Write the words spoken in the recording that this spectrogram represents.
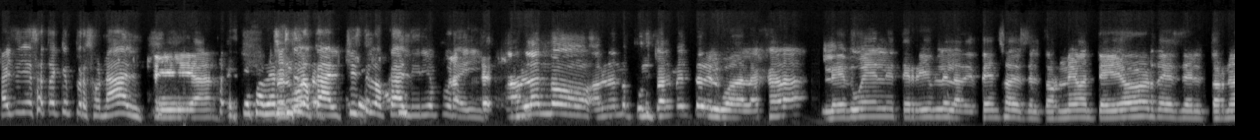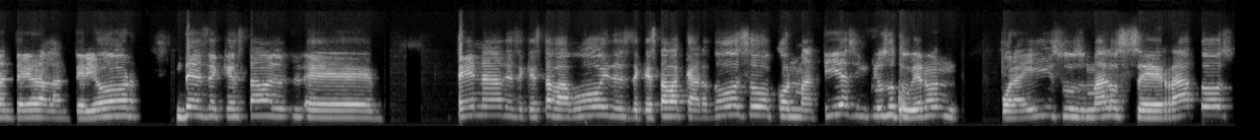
ahí ya es ataque personal. Sí, ya. Es que chiste local, chiste local, diría por ahí. Eh, hablando, hablando puntualmente del Guadalajara, le duele terrible la defensa desde el torneo anterior, desde el torneo anterior al anterior, desde que estaba eh, Pena, desde que estaba Boy, desde que estaba Cardoso, con Matías incluso tuvieron por ahí sus malos eh, ratos.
